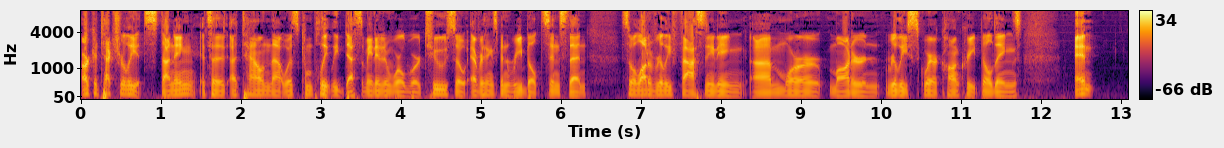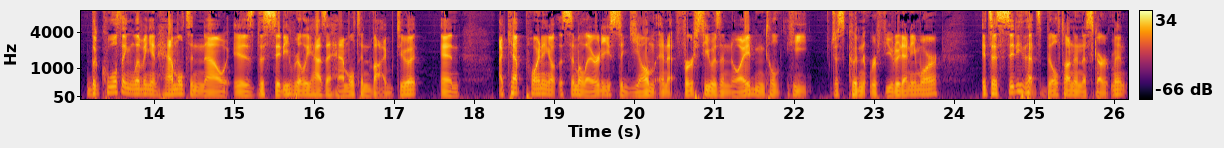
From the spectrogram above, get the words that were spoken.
architecturally it's stunning. It's a, a, town that was completely decimated in world war ii so everything's been rebuilt since then. So a lot of really fascinating um, more modern really square concrete buildings. And the cool thing living in hamilton now is the city really has a hamilton vibe to it. And i kept pointing out the similarities to guillaume and at first he was annoyed until he just couldn't refute it anymore. It's a city that's built on an escarpment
